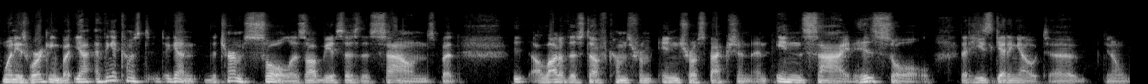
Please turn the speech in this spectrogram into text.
when he's working. But yeah, I think it comes to, again. The term soul, as obvious as this sounds, but a lot of this stuff comes from introspection and inside his soul that he's getting out. Uh, you know,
